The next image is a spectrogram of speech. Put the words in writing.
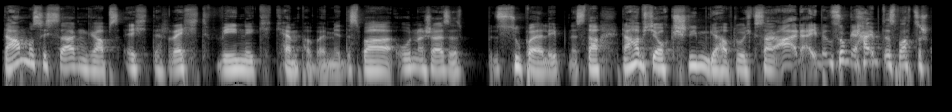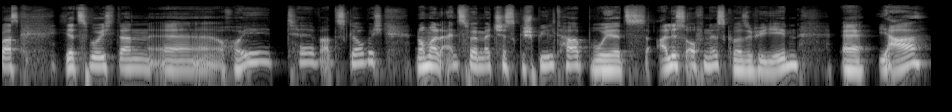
da muss ich sagen, gab es echt recht wenig Camper bei mir. Das war ohne Scheiße super Erlebnis. Da, da habe ich dir auch geschrieben gehabt, wo ich gesagt habe, Alter, ich bin so gehypt, das macht so Spaß. Jetzt, wo ich dann äh, heute war das, glaube ich, nochmal ein, zwei Matches gespielt habe, wo jetzt alles offen ist, quasi für jeden. Äh, ja,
